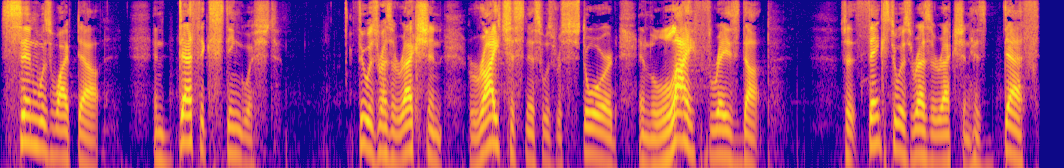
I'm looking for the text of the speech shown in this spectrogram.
sin was wiped out and death extinguished. Through his resurrection, righteousness was restored and life raised up. So that thanks to his resurrection, his death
